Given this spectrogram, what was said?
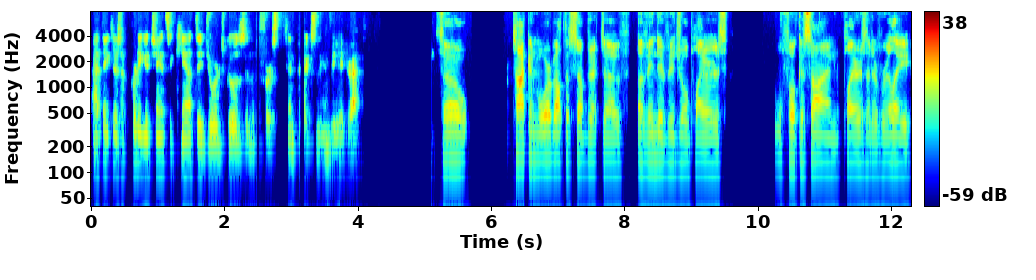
I think there's a pretty good chance that Keyonte George goes in the first ten picks of the NBA draft. So, talking more about the subject of of individual players, we'll focus on players that have really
